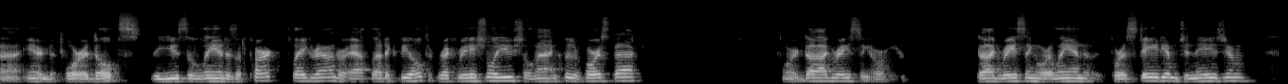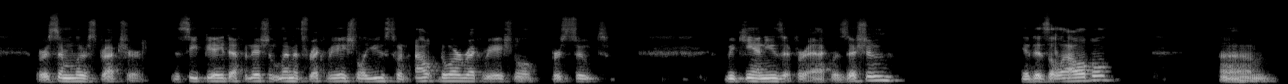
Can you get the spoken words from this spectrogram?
uh, and or adults. The use of land as a park, playground, or athletic field. Recreational use shall not include horseback, or dog racing or dog racing or land for a stadium, gymnasium, or a similar structure. The CPA definition limits recreational use to an outdoor recreational pursuit. We can use it for acquisition. It is allowable. Um,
